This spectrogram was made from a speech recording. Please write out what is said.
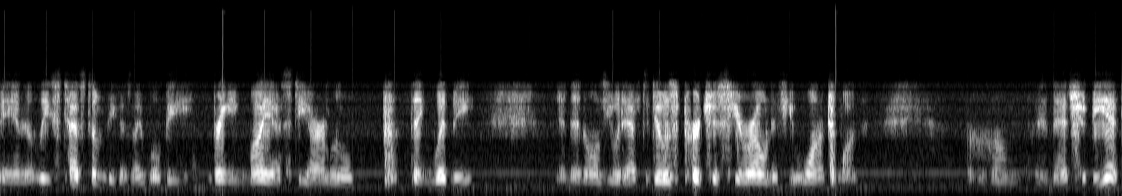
and at least test them because I will be bringing my SDR little thing with me. And then all you would have to do is purchase your own if you want one. Um, and that should be it.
